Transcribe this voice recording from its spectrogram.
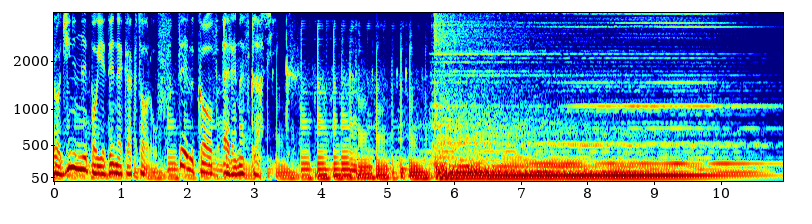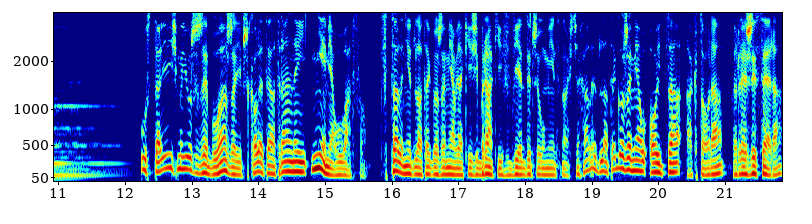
Rodzinny pojedynek aktorów tylko w RMF Classic. Ustaliliśmy już, że Błażej w szkole teatralnej nie miał łatwo. Wcale nie dlatego, że miał jakieś braki w wiedzy czy umiejętnościach, ale dlatego, że miał ojca, aktora, reżysera,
